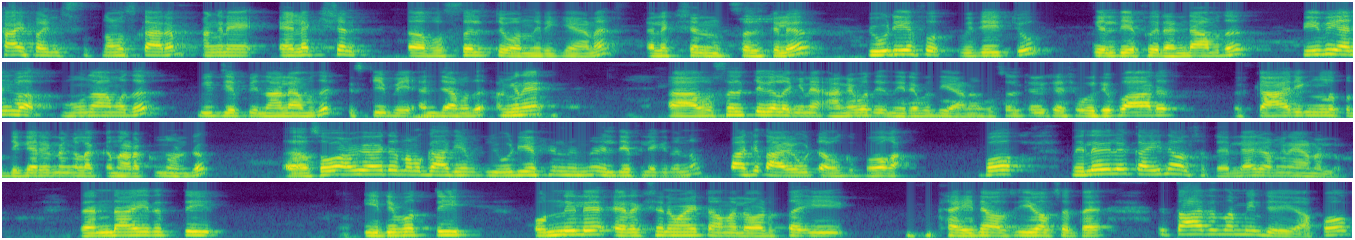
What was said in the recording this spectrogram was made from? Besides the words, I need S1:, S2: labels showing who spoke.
S1: Hi friends നമസ്കാരം. അങ്ങനെ election result വന്നിരിക്കുകയാണ്. എലക്ഷൻ റിസൾട്ടിൽ യു ഡി എഫ് വിജയിച്ചു. എൽ ഡി എഫ് രണ്ടാമത്. പി വി അൻവർ മൂന്നാമത്. ബി ജെ പി നാലാമത്. എസ് ടി പി അഞ്ചാമത്. അങ്ങനെ റിസൾട്ടുകൾ ഇങ്ങനെ അനവധി നിരവധിയാണ്. റിസൾട്ടിന് ശേഷം ഒരുപാട് കാര്യങ്ങൾ പ്രതികരണങ്ങളൊക്കെ നടക്കുന്നുണ്ട്. സ്വാഭാവികമായിട്ടും സ്വാഭാവികമായിട്ട് നമുക്ക് ആദ്യം യു ഡി എഫിൽ നിന്നും എൽ ഡി എഫിലേക്ക് നിന്നും ബാക്കി താഴോട്ട് നമുക്ക് പോകാം. അപ്പോൾ നിലവിൽ കഴിഞ്ഞ വർഷത്തെ എല്ലാവരും അങ്ങനെയാണല്ലോ. രണ്ടായിരത്തി ഇരുപത്തി ഒന്നിലെ ഇലക്ഷനുമായിട്ടാണല്ലോ അടുത്ത ഈ കഴിഞ്ഞ വർഷം ഈ വർഷത്തെ താരതമ്യം ചെയ്യുക. അപ്പോൾ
